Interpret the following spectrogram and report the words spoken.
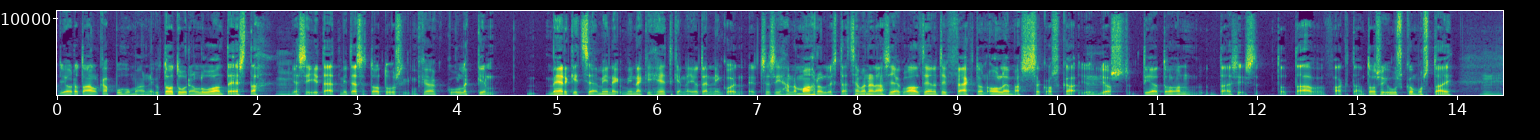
joudutaan alkaa puhumaan niin kuin totuuden luonteesta mm. ja siitä, että mitä se totuus kullekin merkitsee minä, minäkin hetkenä, joten niin kuin, itse ihan on mahdollista, että sellainen asia kuin alternative fact on olemassa, koska mm. jos tieto on, tai siis tota, fakta on tosi uskomus tai mm.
